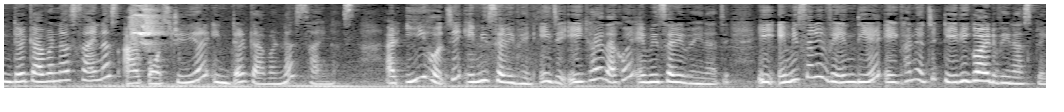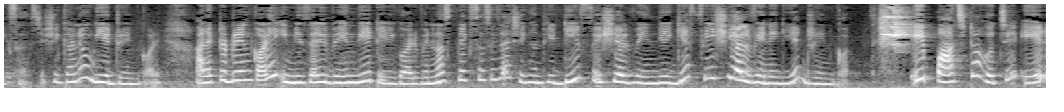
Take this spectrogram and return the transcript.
ইন্টার ক্যাভার্নাস সাইনাস আর পস্টেরিয়ার ইন্টার ক্যাভার্নাস সাইনাস আর ই হচ্ছে এমিসারি ভেন এই যে এইখানে দেখো এমিসারি ভেন আছে। এই এমিসারি ভেন দিয়ে এইখানে হচ্ছে টেরিগয়েড ভেনাস প্লেক্স আছে সেখানেও গিয়ে ড্রেন করে। আরেকটা ড্রেন করে ইমিসারি ভেন দিয়ে টেরিগয়েড ভেনাস প্লেক্সাসে যায়। সেখান থেকে ডিপ ফেশিয়াল ভেন দিয়ে গিয়ে ফেশিয়াল ভেনে গিয়ে ড্রেন করে। এই পাঁচটা হচ্ছে এর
